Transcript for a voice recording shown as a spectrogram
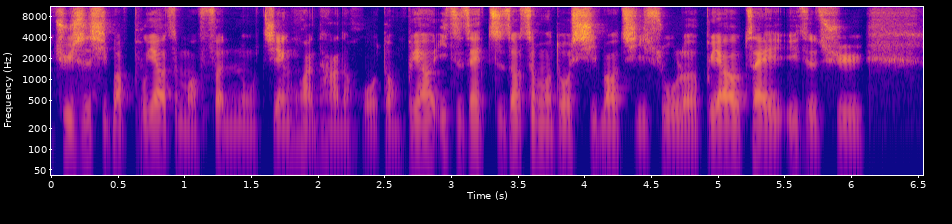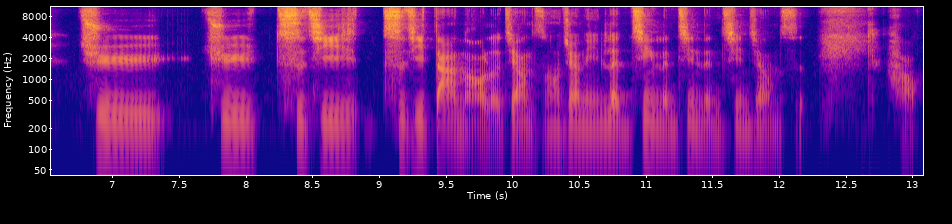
巨噬细胞不要这么愤怒，减缓它的活动，不要一直在制造这么多细胞激素了，不要再一直去去。去刺激刺激大脑了，这样子，然后叫你冷静冷静冷静，这样子。好，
